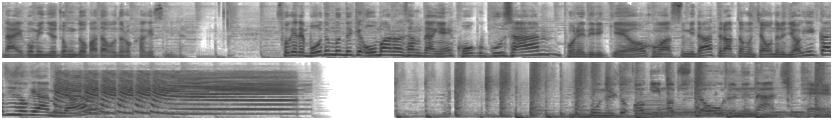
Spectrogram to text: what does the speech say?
나의 고민 요 정도 받아보도록 하겠습니다. 소개된 모든 분들께 5만원 상당의 고급 우산 보내드릴게요. 고맙습니다. 드랍더 문자 오늘은 여기까지 소개합니다. 오늘도 어김없이 떠오르는 아침 해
